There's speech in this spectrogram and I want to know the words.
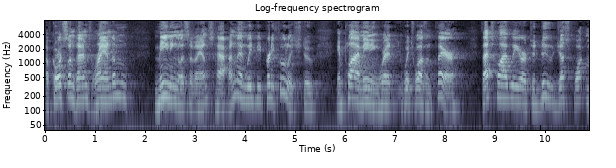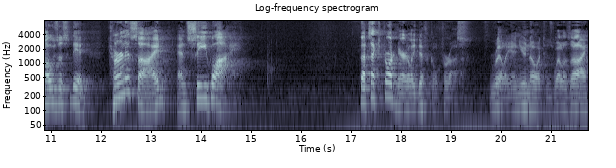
Of course, sometimes random, meaningless events happen, and we'd be pretty foolish to imply meaning which wasn't there. That's why we are to do just what Moses did turn aside and see why. That's extraordinarily difficult for us, really, and you know it as well as I,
